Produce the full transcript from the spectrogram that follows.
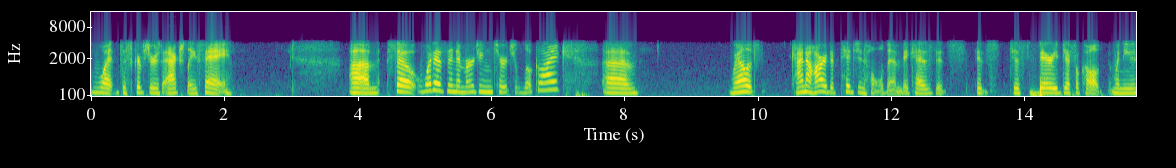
what the scriptures actually say um, so what does an emerging church look like? Um, well it's kind of hard to pigeonhole them because it's it's just very difficult when you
